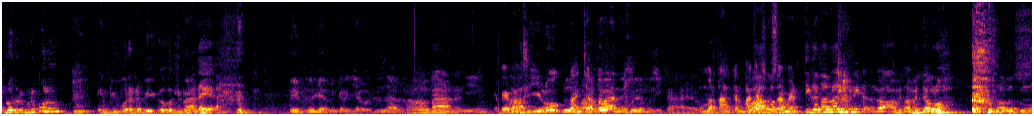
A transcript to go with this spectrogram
2020. Yang bimur ada bego bagaimana ya? Bim, lu jangan mikir jauh dulu lah, belum anjing tapi emang sih lu Belum pacar tuh apaan, ya, gue udah menikah ya. mempertahankan pacar susah men Tiga tahun lagi nih enggak amit amit ya Allah. Sahabat gue.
